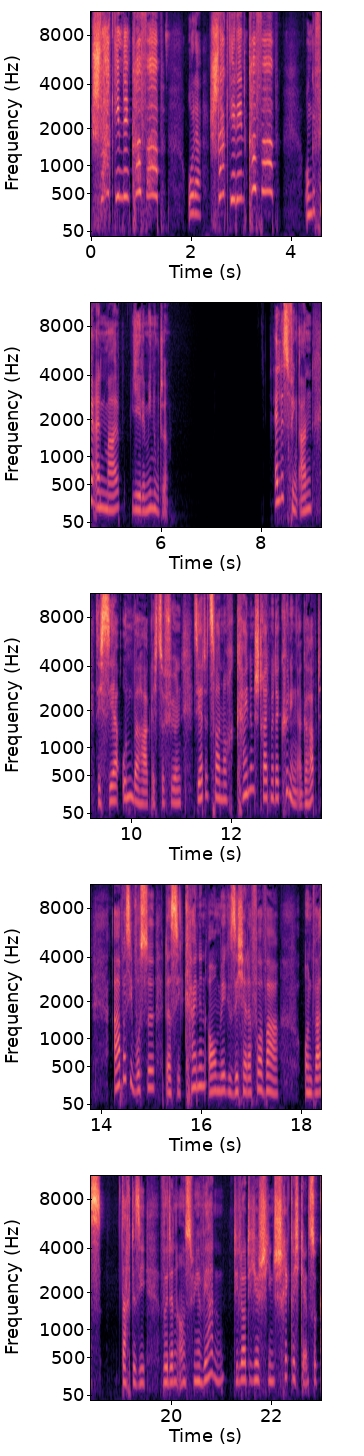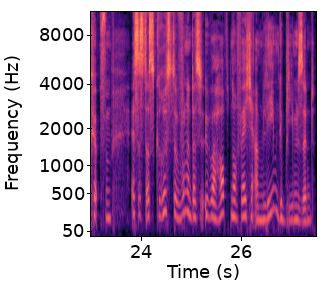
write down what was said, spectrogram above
Schlagt ihm den Kopf ab. oder Schlagt ihr den Kopf ab. ungefähr einmal jede Minute. Alice fing an, sich sehr unbehaglich zu fühlen. Sie hatte zwar noch keinen Streit mit der Königin gehabt, aber sie wusste, dass sie keinen Augenblick sicher davor war. Und was, dachte sie, würde denn aus mir werden? Die Leute hier schienen schrecklich gern zu köpfen. Es ist das größte Wunder, dass überhaupt noch welche am Leben geblieben sind.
